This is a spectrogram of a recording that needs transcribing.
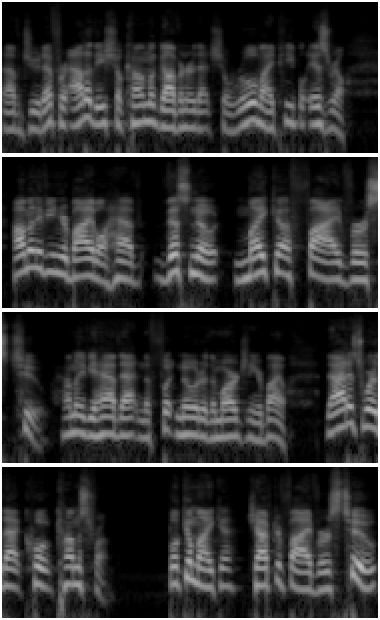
of Judah, for out of thee shall come a governor that shall rule my people Israel. How many of you in your Bible have this note, Micah 5, verse 2? How many of you have that in the footnote or the margin of your Bible? That is where that quote comes from. Book of Micah, chapter 5, verse 2.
